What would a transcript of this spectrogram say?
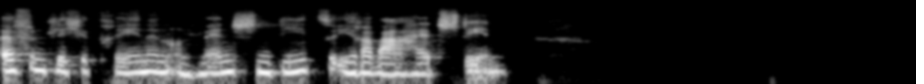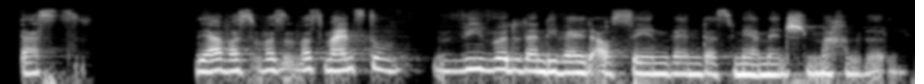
öffentliche Tränen und Menschen, die zu ihrer Wahrheit stehen. Das, ja, was, was, was meinst du, wie würde dann die Welt aussehen, wenn das mehr Menschen machen würden?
